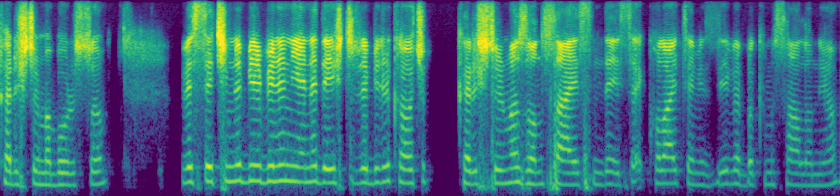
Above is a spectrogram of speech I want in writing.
karıştırma borusu ve seçimli birbirinin yerine değiştirilebilir kauçuk karıştırma zonu sayesinde ise kolay temizliği ve bakımı sağlanıyor.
